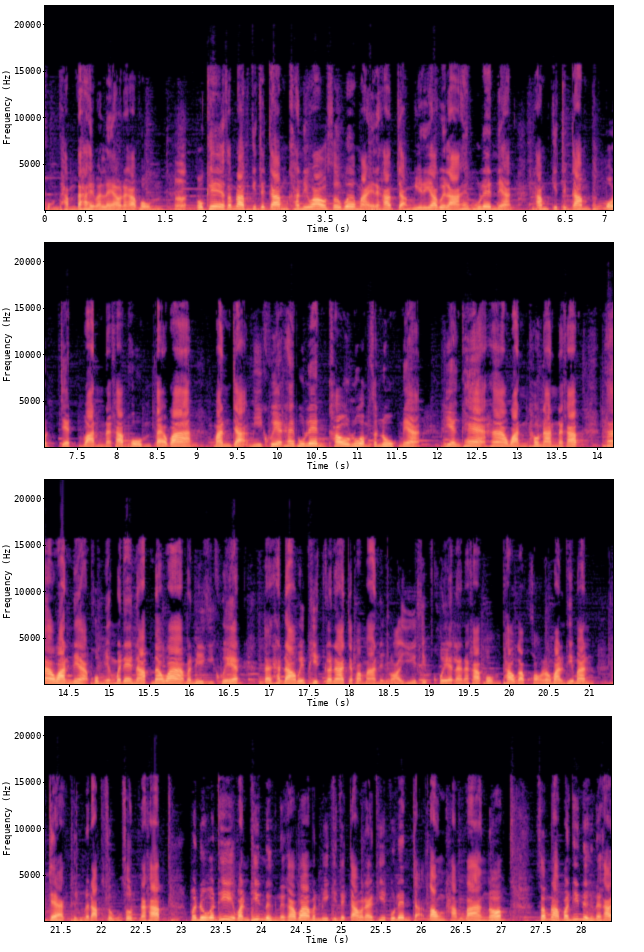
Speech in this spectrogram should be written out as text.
ผมทำได้มาแล้วนะครับผม โอเคสำหรับกิจกรรม Carnival Server ใหม่นะครับ จะมีระยะเวลาให้ผู้เล่นเนี่ยทำกิจกรรมทั้งหมด 7 วันนะครับผมแต่ว่ามันจะมีเควสให้ผู้เล่นเข้าร่วมสนุกเนี่ยเพียงแค่ 5 วันเท่านั้นนะครับ 5 วันเนี่ยผมยังไม่ได้นับนะว่ามันมีกี่เควส แต่ถ้าเดาไม่ผิดก็น่าจะประมาณ 120 เควสแหละนะครับผมเท่ากับของรางวัลที่มันแจกถึงระดับสูงสุดนะครับ มาดูกันที่วันที่1นะครับว่ามันมีกิจกรรมอะไรที่ผู้เล่นจะต้องทำบ้างเนาะสำหรับวันที่1นะครับ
